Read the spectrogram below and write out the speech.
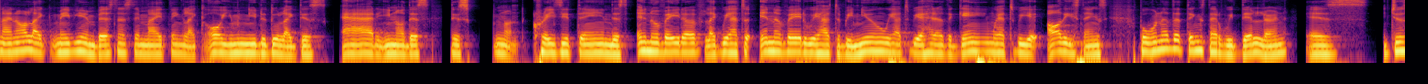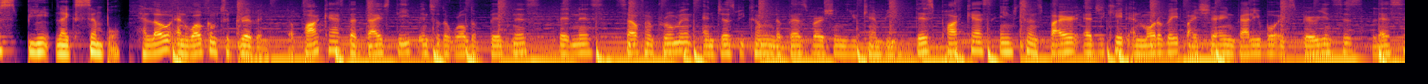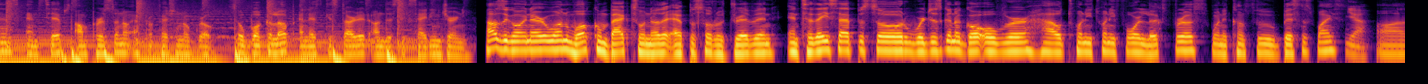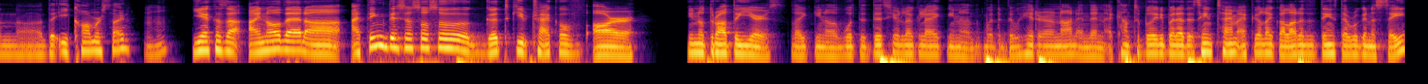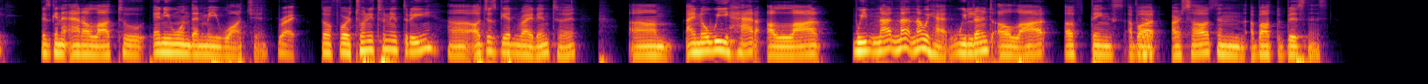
I know like maybe in business they might think like, oh, you need to do like this ad, you know, this this you know crazy thing, this innovative. Like we had to innovate, we had to be new, we had to be ahead of the game, we had to be all these things. But one of the things that we did learn is just be like simple. Hello and welcome to Driven, the podcast that dives deep into the world of business, fitness, self improvement, and just becoming the best version you can be. This podcast aims to inspire, educate, and motivate by sharing valuable experiences, lessons, and tips on personal and professional growth. So, buckle up and let's get started on this exciting journey. How's it going, everyone? Welcome back to another episode of Driven. In today's episode, we're just going to go over how 2024 looks for us when it comes to business wise Yeah. on uh, the e commerce side. Mm-hmm. Yeah, because I, I know that uh, I think this is also good to keep track of our, you know, throughout the years. Like, you know, what did this year look like? You know, whether we hit it or not, and then accountability. But at the same time, I feel like a lot of the things that we're gonna say is gonna add a lot to anyone that may watch it. Right. So for 2023, uh, I'll just get right into it. Um, I know we had a lot. We not not not we had. We learned a lot of things about ourselves and about the business.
